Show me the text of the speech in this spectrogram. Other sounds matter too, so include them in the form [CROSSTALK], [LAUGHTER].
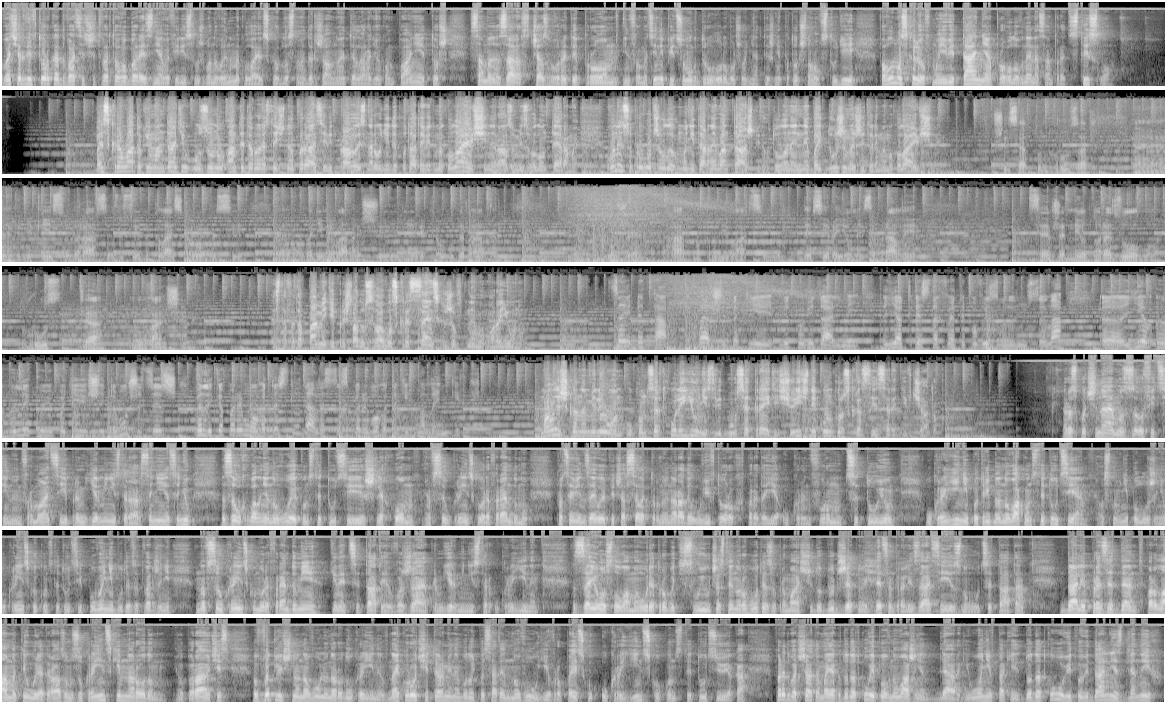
Вечір вівторка, 24 березня, в ефірі служба новин Миколаївської обласної державної телерадіокомпанії. Тож саме зараз час говорити про інформаційний підсумок другого робочого дня тижня поточного в студії. Павло Москальов, мої вітання. Про головне насамперед стисло. Без краваток і мандатів у зону антитерористичної операції відправились народні депутати від Миколаївщини разом із волонтерами. Вони супроводжували гуманітарний вантаж, підготовлений небайдужими жителями Миколаївщини. 60 тонн груза, який збирався з усієї Миколаївської області. Е, Вадим Іванович Міриков, губернатор, е, дуже гарно провів акцію, де всі райони зібрали це вже неодноразово груз для Луганщини. Естафета пам'яті прийшла до села Воскресенськ Жовтневого району. Цей етап, перший такий відповідальний, як естафети по визволенню села, е, є е, великою подією ще й тому, що це ж велика перемога. Теж складалася з перемоги таких маленьких. Малишка на мільйон. У концерт-холі Юність відбувся третій щорічний конкурс краси серед дівчаток. Розпочинаємо з офіційної інформації. Прем'єр-міністр Арсеній Яценюк за ухвалення нової конституції шляхом всеукраїнського референдуму. Про це він заявив під час селекторної наради у вівторок. Передає Укрінформ. Цитую: Україні потрібна нова конституція. Основні положення української конституції повинні бути затверджені на всеукраїнському референдумі. Кінець цитати вважає прем'єр-міністр України. За його словами, уряд робить свою частину роботи, зокрема щодо бюджетної децентралізації. Знову цитата. Далі президент, парламент і уряд разом з українським народом, опираючись виключно на волю народу України, в найкоротші терміни будуть писати нову європейську українську конституцію, яка передбачатиме як додаткові повноваження для регіонів, так і додаткову відповідальність для них.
